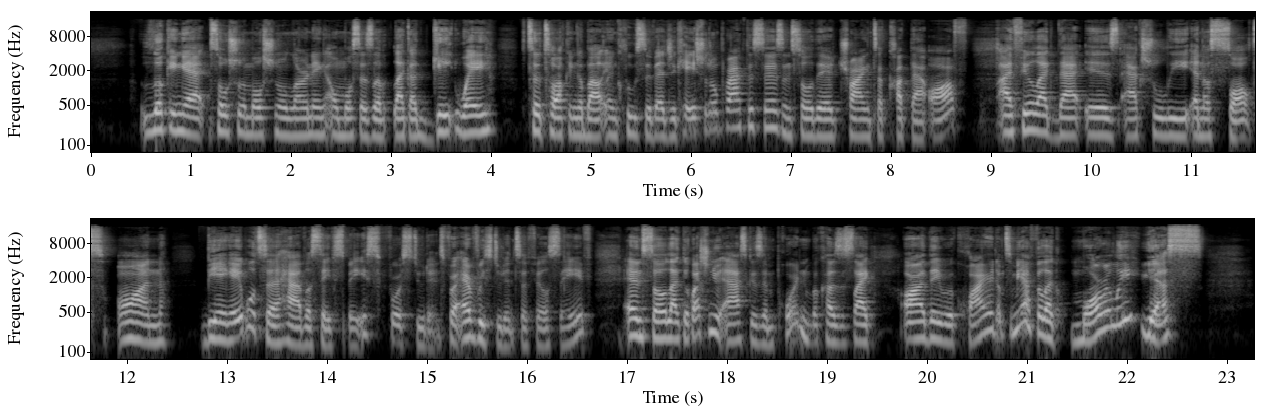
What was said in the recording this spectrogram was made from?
looking at social emotional learning almost as a like a gateway to talking about inclusive educational practices. And so they're trying to cut that off. I feel like that is actually an assault on being able to have a safe space for students, for every student to feel safe. And so, like, the question you ask is important because it's like, are they required? To me, I feel like morally, yes.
